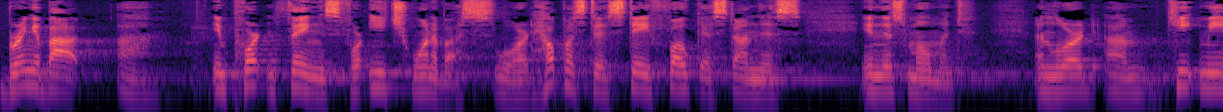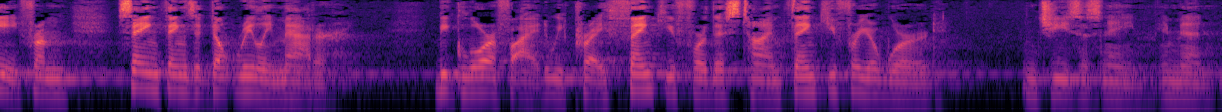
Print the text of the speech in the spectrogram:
Bring about uh, important things for each one of us, Lord. Help us to stay focused on this in this moment. And Lord, um, keep me from saying things that don't really matter. Be glorified, we pray. Thank you for this time. Thank you for your word. In Jesus' name, amen.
